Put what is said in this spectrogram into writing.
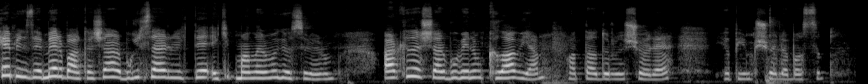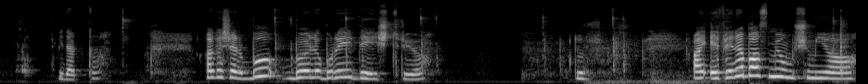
Hepinize merhaba arkadaşlar. Bugün sizlerle birlikte ekipmanlarımı gösteriyorum. Arkadaşlar bu benim klavyem. Hatta durun şöyle yapayım. Şöyle basıp. Bir dakika. Arkadaşlar bu böyle burayı değiştiriyor. Dur. Ay F'ne basmıyormuşum ya.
